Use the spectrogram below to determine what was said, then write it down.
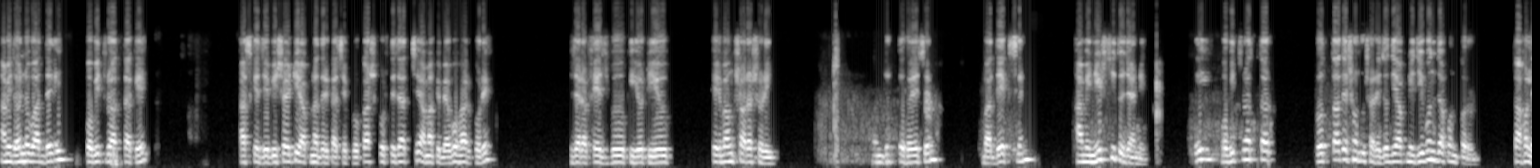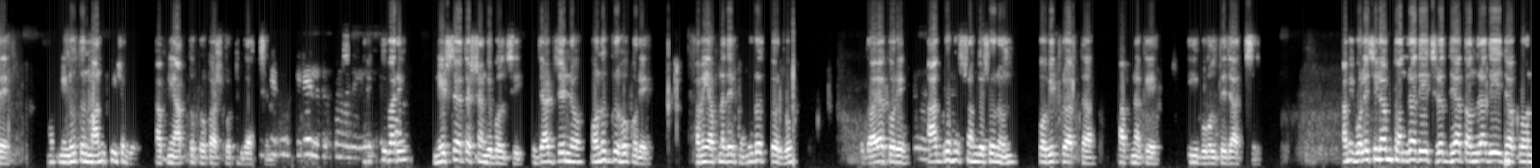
আমি ধন্যবাদ দেই পবিত্র আত্মাকে। আজকে যে বিষয়টি আপনাদের কাছে প্রকাশ করতে যাচ্ছে আমাকে ব্যবহার করে যারা ফেসবুক ইউটিউব এবং সরাসরি সংযুক্ত হয়েছেন বা দেখছেন আমি নিশ্চিত জানি এই পবিত্র আত্মার প্রত্যাদেশ অনুসারে যদি আপনি জীবন যাপন করুন তাহলে আপনি নতুন মানুষ হিসেবে আপনি আত্মপ্রকাশ করতে যাচ্ছেন। একেবারে নিশ্চয়তার সঙ্গে বলছি, যার জন্য অনুগ্রহ করে আমি আপনাদেরকে অনুরোধ করব, দয়া করে আগ্রহের সঙ্গে শুনুন, পবিত্র আত্মা আপনাকে কি বলতে যাচ্ছে। আমি বলেছিলাম, তন্দ্রাদি শ্রদ্ধা তন্দ্রাদি যখন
